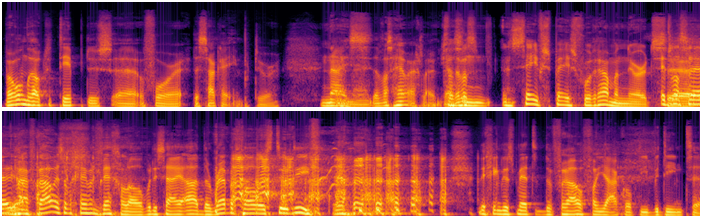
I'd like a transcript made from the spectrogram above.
Waaronder ook de tip dus eh, voor de sake-importeur. nice. En, eh, dat was heel erg leuk. het Ja, was, dat was een, safe space voor ramen nerds. het was, eh, ja. Mijn vrouw is op een gegeven moment weggelopen. Die zei, ah, the rabbit hole is too deep. die ging dus met de vrouw van Jacob, die bedient, aan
